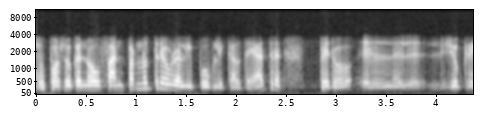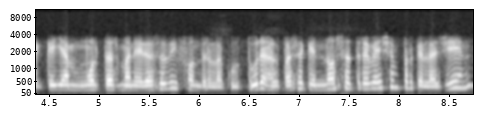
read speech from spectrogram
Suposo que no ho fan per no treure-li públic al teatre, però el, el, jo crec que hi ha moltes maneres de difondre la cultura. El que passa que no s'atreveixen perquè la gent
